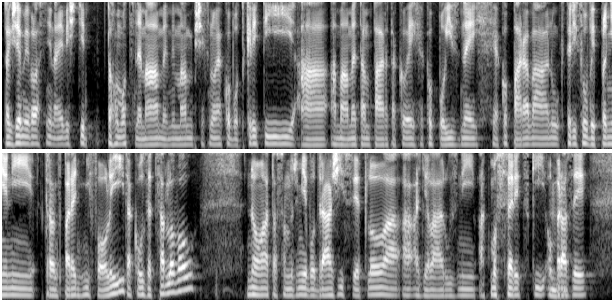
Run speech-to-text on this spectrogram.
Takže my vlastně na jevišti toho moc nemáme. My máme všechno jako odkrytý a, a máme tam pár takových jako pojízdných jako paravánů, které jsou vyplněný transparentní folií, takovou zrcadlovou. No a ta samozřejmě odráží světlo a, a, a dělá různý atmosférický mhm. obrazy. Hmm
